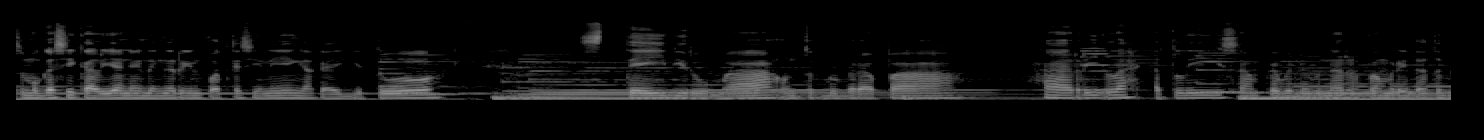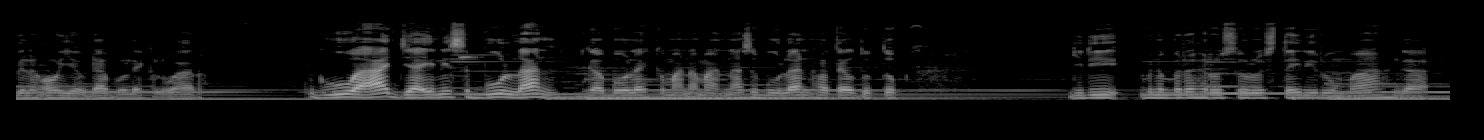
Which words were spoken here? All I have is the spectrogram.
semoga sih kalian yang dengerin podcast ini nggak kayak gitu. Stay di rumah untuk beberapa hari lah at least sampai bener-bener pemerintah tuh bilang oh ya udah boleh keluar. Gua aja ini sebulan gak boleh ke mana-mana sebulan hotel tutup. Jadi bener-bener harus suruh stay di rumah nggak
